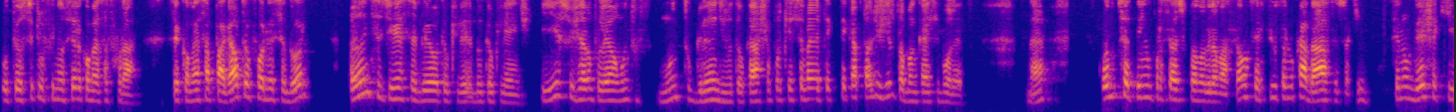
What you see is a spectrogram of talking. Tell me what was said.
o teu ciclo financeiro começa a furar. Você começa a pagar o teu fornecedor antes de receber o teu, do teu cliente. E isso gera um problema muito, muito grande no teu caixa, porque você vai ter que ter capital de giro para bancar esse boleto. Né? Quando você tem um processo de planogramação, você filtra no cadastro isso aqui. Você não deixa que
